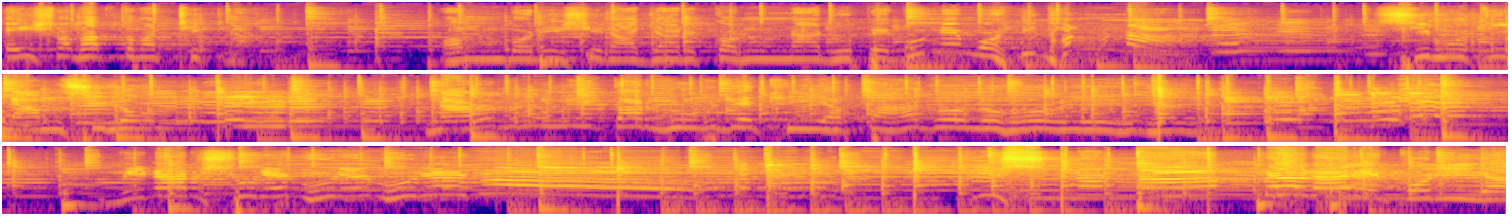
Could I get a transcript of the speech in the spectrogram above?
এই স্বভাব তোমার ঠিক না। অম্বরীশ রাজার কন্যা রূপে গুণে মহিধন্যা। শ্রীমতী নাম ছিল নারদমণি তার রূপ দেখিয়া পাগল হয়ে গেল। বিনার সুরে ঘুরে ঘুরে গো, কৃষ্ণ নাম বেড়ায় করিয়া।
